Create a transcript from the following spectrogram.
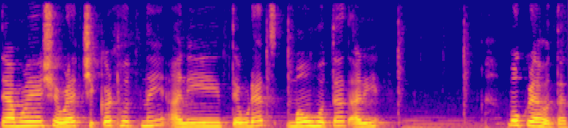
त्यामुळे शेवळ्या चिकट होत नाही आणि तेवढ्याच मऊ होतात आणि मोकळ्या होतात.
